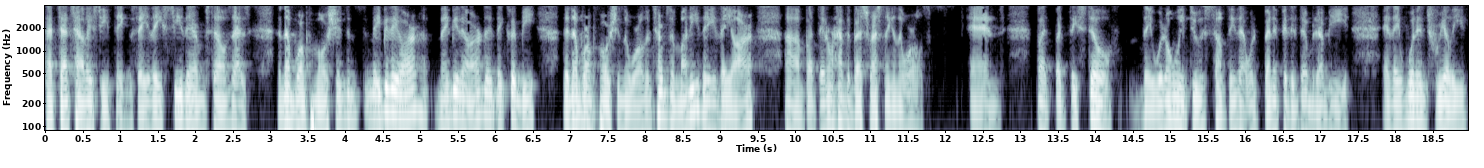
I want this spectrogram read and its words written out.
That's that's how they see things. They they see themselves as the number one promotion. Maybe they are. Maybe they are. They, they could be the number one promotion in the world in terms of money. They they are, uh, but they don't have the best wrestling in the world. And but but they still they would only do something that would benefit the WWE, and they wouldn't really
